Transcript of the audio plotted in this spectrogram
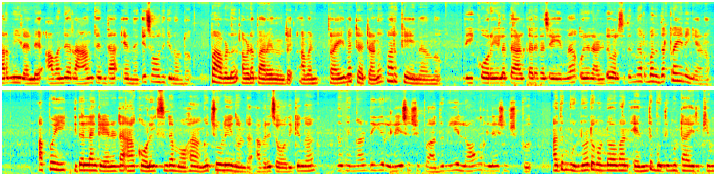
ആർമിയിലല്ലേ അവന്റെ റാങ്ക് എന്താ? എന്നൊക്കെ ചോദിക്കുന്നുണ്ട്. അപ്പോൾ അവൾ അവിടെ പറയുന്നുണ്ട് അവൻ പ്രൈവറ്റ് ആയിട്ടാണ് വർക്ക് ചെയ്യുന്നതെന്ന്. ഈ കൊറിയയിലത്തെ ആൾക്കാരൊക്കെ ചെയ്യുന്ന ഒരു രണ്ട് വർഷത്തെ നിർബന്ധിത ട്രെയിനിങ് ആണ്. അപ്പോൾ ഈ ഇതെല്ലാം കേട്ടിട്ട് ആ കൊളീഗ്സിന്റെ മുഖം അങ്ങ് ചുളിയുന്നുണ്ട്. അവർ ചോദിക്കുന്നു അത് നിങ്ങളുടെ ഈ റിലേഷൻഷിപ്പ് അതും ഈ ലോങ് റിലേഷൻഷിപ്പ് അത് മുന്നോട്ട് കൊണ്ടുപോകാൻ എന്ത് ബുദ്ധിമുട്ടായിരിക്കും?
